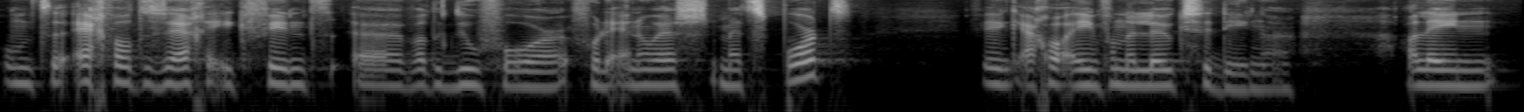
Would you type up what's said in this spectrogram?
om te echt wel te zeggen, ik vind eh, wat ik doe voor, voor de NOS met sport, vind ik echt wel een van de leukste dingen. Alleen,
